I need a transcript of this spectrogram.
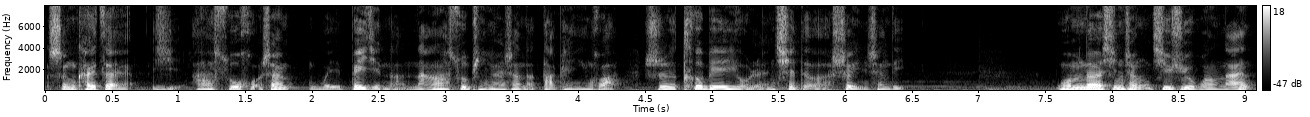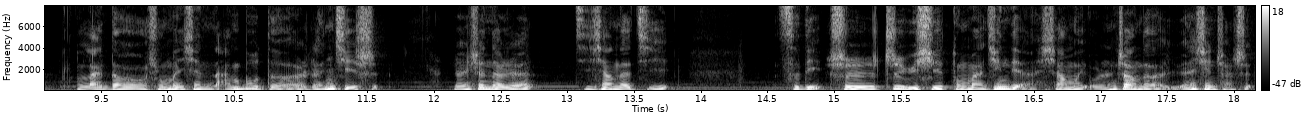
盛开在以阿苏火山为背景的南阿苏平原上的大片樱花，是特别有人气的摄影圣地。我们的行程继续往南，来到熊本县南部的人吉市，人生的人，吉祥的吉。此地是治愈系动漫经典《夏目友人帐》的原型城市，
